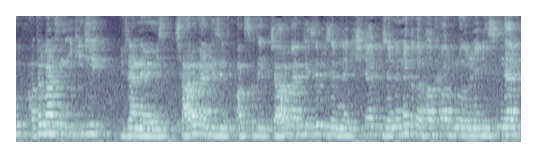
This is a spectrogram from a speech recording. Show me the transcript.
Bu hatırlarsanız ikinci düzenlememiz çağrı merkezi maksadı çağrı merkezleri üzerinden kişiler üzerine ne kadar hat var bunu öğrenebilsinler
